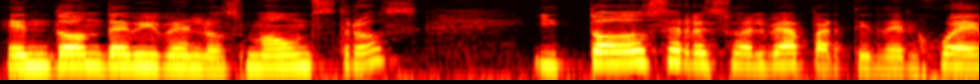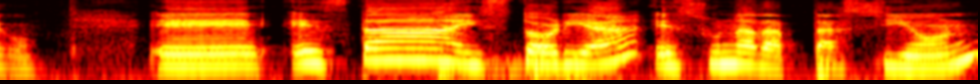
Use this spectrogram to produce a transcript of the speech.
en dónde viven los monstruos y todo se resuelve a partir del juego. Eh, esta historia es una adaptación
